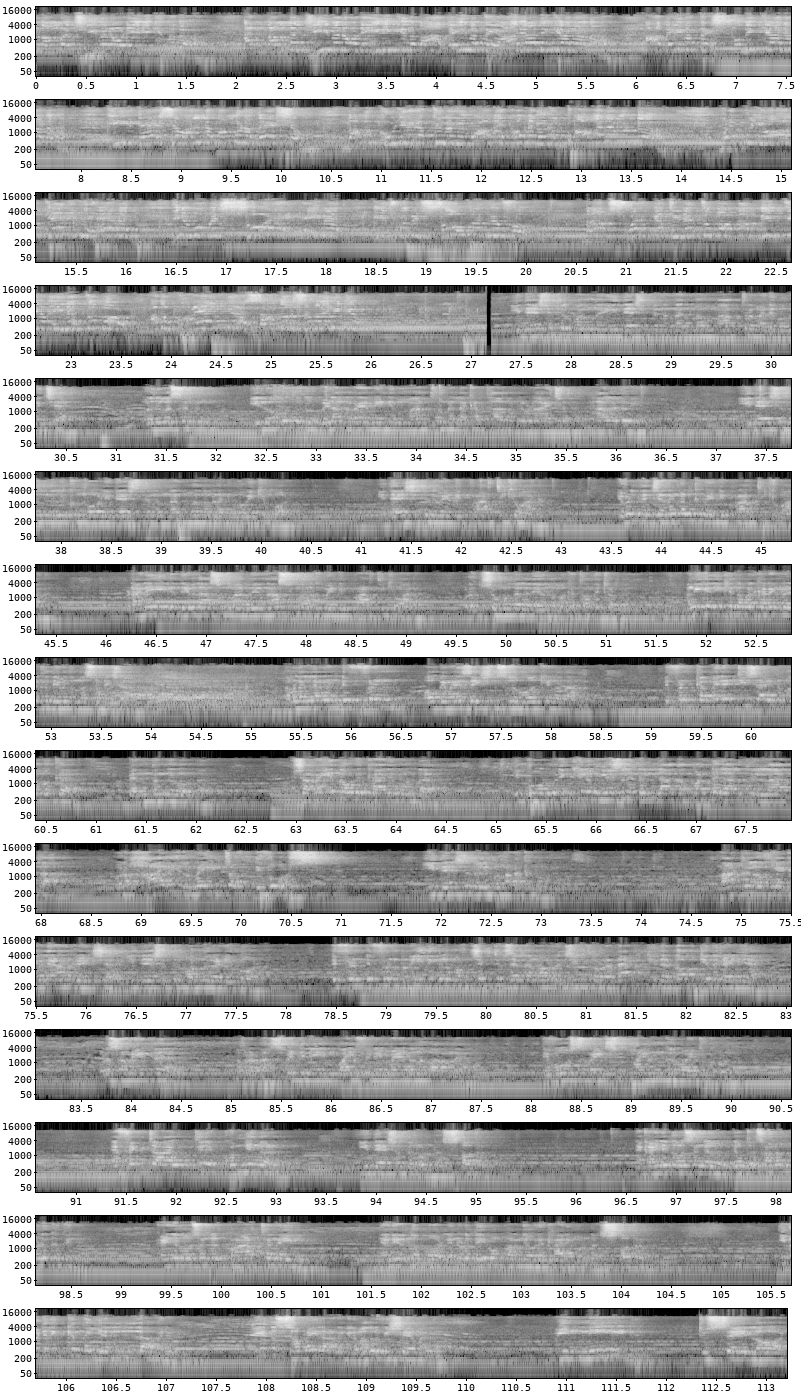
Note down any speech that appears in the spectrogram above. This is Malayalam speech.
ദേശത്തിന്റെ നന്മ മാത്രം അനുഭവിച്ച് ഒരു ദിവസം ഈ ലോകത്തൊരു വിട പറയാൻ വേണ്ടി മാത്രമല്ല കർത്താവ് നമ്മളോട് അയച്ചത്. ഹാലലോയ ഈ ദേശത്ത് നിൽക്കുമ്പോൾ ഈ ദേശത്തിന്റെ നന്മ നമ്മൾ അനുഭവിക്കുമ്പോൾ ഈ ദേശത്തിന് വേണ്ടി പ്രാർത്ഥിക്കുവാനും ഇവിടുത്തെ ജനങ്ങൾക്ക് വേണ്ടി പ്രാർത്ഥിക്കുവാനും ഇവിടെ അനേക ദേവദാസന്മാർ ദേവദാസന്മാർക്ക് വേണ്ടി പ്രാർത്ഥിക്കുവാനും ഒരു ചുമതല ദൈവം നമുക്ക് തന്നിട്ടുണ്ട്. അംഗീകരിക്കുന്നവർ കരങ്ങളെടുത്ത് ദൈവം തന്നെ ശ്രദ്ധിച്ചാൽ നമ്മളെല്ലാവരും ഡിഫറെന്റ് ഓർഗനൈസേഷൻസിൽ വർക്ക് ചെയ്യുന്നതാണ്. ഡിഫറെന്റ് കമ്മ്യൂണിറ്റീസ് ആയിട്ട് നമുക്ക് ബന്ധങ്ങളുണ്ട്. പക്ഷെ അറിയുന്ന ഒരു കാര്യമുണ്ട്. ഇപ്പോൾ ഒരിക്കലും ന്യൂസിലൻഡിൽ ഇല്ലാത്ത പണ്ട് കാലത്തിൽ ഇല്ലാത്ത ഒരു ഹൈ റേറ്റ് ഓഫ് ഡിവോഴ്സ് ഈ ദേശത്തിൽ ഇപ്പോൾ നടക്കുന്നുണ്ട്. നാട്ടിലൊക്കെ കല്യാണം കഴിച്ച് ഈ ദേശത്തിൽ വന്നു കഴിയുമ്പോൾ ഡിഫറെന്റ് ഡിഫറെന്റ് രീതികളും ഒബ്ജക്റ്റീവ്സ് എല്ലാം അവരുടെ ജീവിതത്തിൽ അഡാപ്റ്റ് ചെയ്ത് അഡോപ്റ്റ് ചെയ്ത് കഴിഞ്ഞ് ഒരു സമയത്ത് അവരുടെ ഹസ്ബൻഡിനെയും വൈഫിനെയും വേണ്ടെന്ന് പറഞ്ഞ് ഡിവോഴ്സ് റേറ്റ്സ് ഭയങ്കരമായിട്ട് കൂടുന്നു. എഫക്റ്റ് ആയ ഒത്തിരി കുഞ്ഞുങ്ങൾ ഈ ദേശത്തിലുണ്ട്. സ്തോത്രം ഞാൻ കഴിഞ്ഞ ദിവസങ്ങൾ ഒത്തിരി സമയം എടുക്കത്തില്ല. കഴിഞ്ഞ ദിവസങ്ങൾ പ്രാർത്ഥനയിൽ ഞാൻ ഇരുന്നപ്പോൾ എന്നോട് ദൈവം പറഞ്ഞ ഒരു കാര്യമുണ്ട്. സ്തോത്രം ഇവിടെ ഇരിക്കുന്ന എല്ലാവരും ഏത് സഭയിലാണെങ്കിലും അതൊരു വിഷയമല്ല. We need to say Lord,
